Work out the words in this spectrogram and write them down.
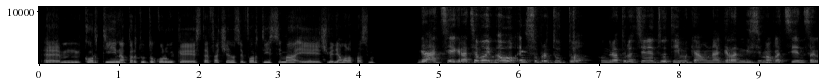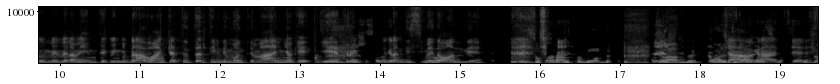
ehm, Cortina, per tutto quello che stai facendo, sei fortissima e ci vediamo alla prossima. Grazie, grazie a voi. Oh, e soprattutto congratulazioni al tuo team che ha una grandissima pazienza con me, veramente. Quindi bravo anche a tutto il team di Montemagno che dietro ci sono grandissime donne. E soprattutto donne. Grande. Ciao, Ciao grazie. Ciao.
